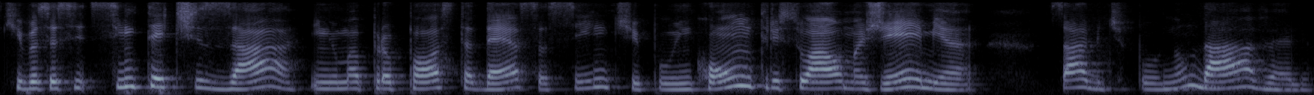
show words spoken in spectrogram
que você se sintetizar em uma proposta dessa, assim, tipo, encontre sua alma gêmea, sabe? Tipo, não dá, velho.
